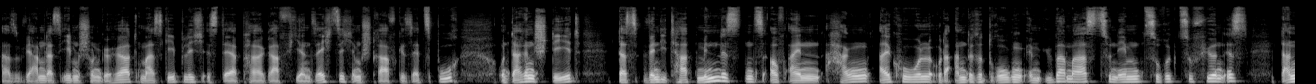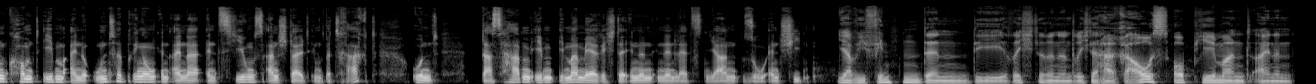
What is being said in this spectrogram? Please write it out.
Also wir haben das eben schon gehört, maßgeblich ist der Paragraph 64 im Strafgesetzbuch und darin steht, dass wenn die Tat mindestens auf einen Hang, Alkohol oder andere Drogen im Übermaß zu nehmen zurückzuführen ist, dann kommt eben eine Unterbringung in einer Entziehungsanstalt in Betracht und das haben eben immer mehr Richterinnen in den letzten Jahren so entschieden. Ja, wie finden denn die Richterinnen und Richter heraus, ob jemand einen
